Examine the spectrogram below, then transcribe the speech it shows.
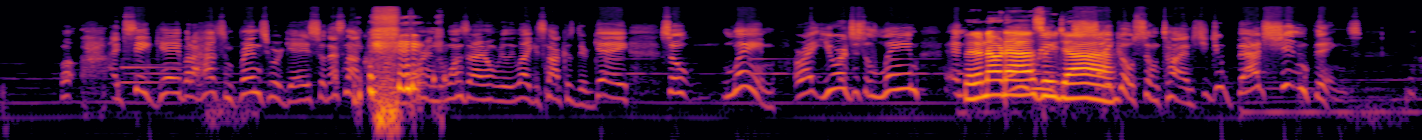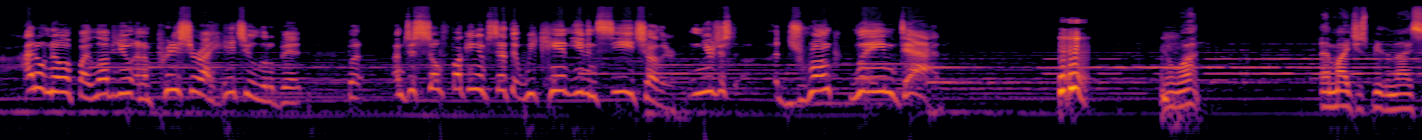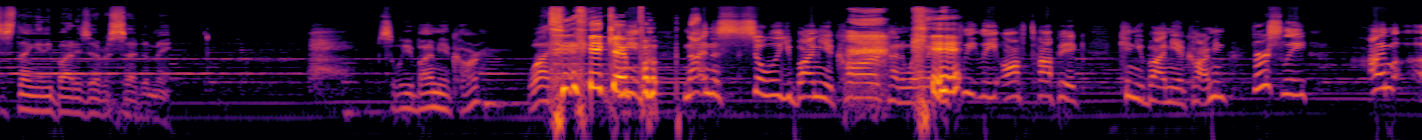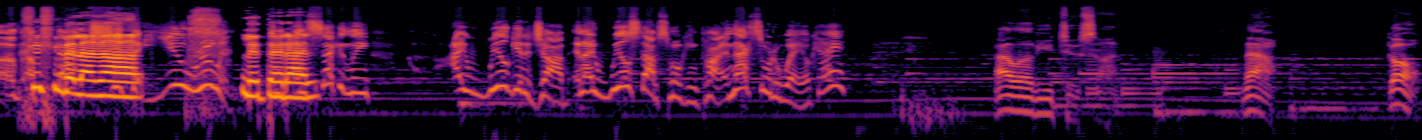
well, I'd say gay, but I have some friends who are gay, so that's not cool anymore. and the ones that I don't really like, it's not because they're gay. So lame, all right? You are just a lame and Dale un abrazo angry y ya. psycho sometimes. You do bad shit and things. I don't know if I love you, and I'm pretty sure I hate you a little bit, but I'm just so fucking upset that we can't even see each other. And you're just a drunk, lame dad. you know what? That might just be the nicest thing anybody's ever said to me. So will you buy me a car? What? I Qué mean, not in this "so will you buy me a car" kind of way. In a completely off-topic, can you buy me a car? I mean, firstly, I'm a, a fat De la shit nada. that you ruined. Literal. And, and secondly, I will get a job and I will stop smoking pot in that sort of way. Okay? I love you too, son. Now, go.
